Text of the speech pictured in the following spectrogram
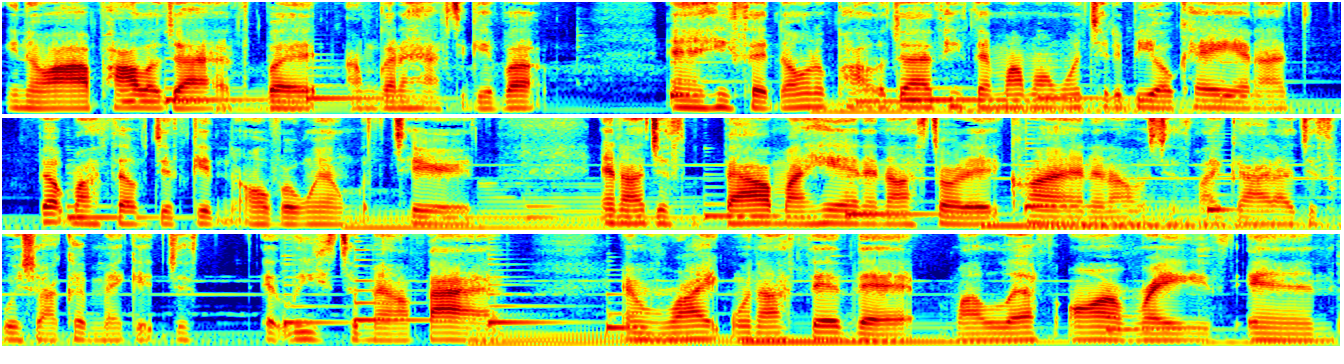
you know, I apologize, but I'm going to have to give up. And he said, Don't apologize. He said, Mom, I want you to be okay. And I felt myself just getting overwhelmed with tears. And I just bowed my head and I started crying. And I was just like, God, I just wish I could make it just at least to mile five. And right when I said that, my left arm raised and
